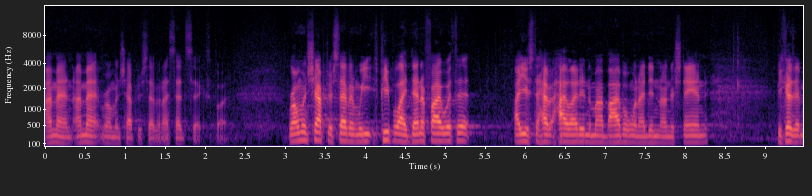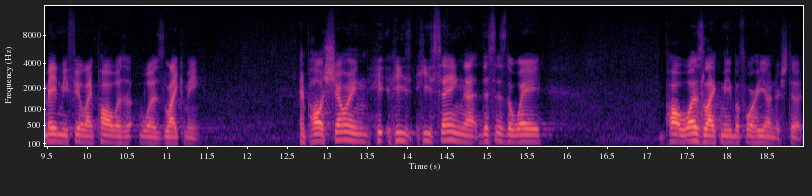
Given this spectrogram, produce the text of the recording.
I meant, I meant Romans chapter 7. I said 6, but Romans chapter 7, we, people identify with it. I used to have it highlighted in my Bible when I didn't understand because it made me feel like Paul was, was like me. And Paul is showing, he, he's, he's saying that this is the way Paul was like me before he understood.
